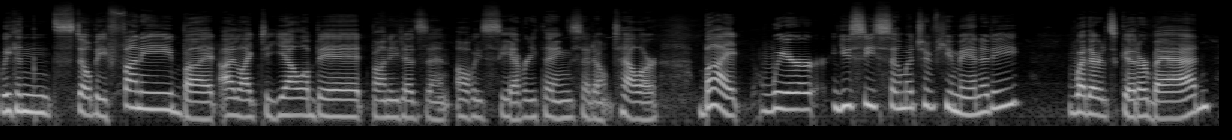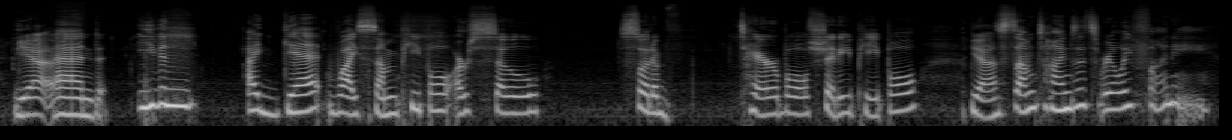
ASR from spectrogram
we can still be funny, but I like to yell a bit. Bonnie doesn't always see everything, so don't tell her. But where you see so much of humanity, whether it's good or bad, Yeah, and even I get why some people are so sort of terrible, shitty people. yeah. Sometimes it's really funny.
